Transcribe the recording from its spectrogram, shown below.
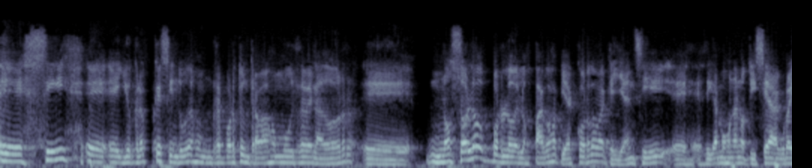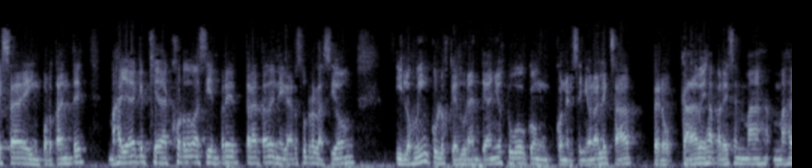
Eh, sí, eh, eh, yo creo que sin duda es un reporte, un trabajo muy revelador, no solo por lo de los pagos a Piedad Córdoba, que ya en sí es, digamos, una noticia gruesa e importante, más allá de que Piedad Córdoba siempre trata de negar su relación y los vínculos que durante años tuvo con, con el señor Alex Saab, pero cada vez aparecen más, más,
